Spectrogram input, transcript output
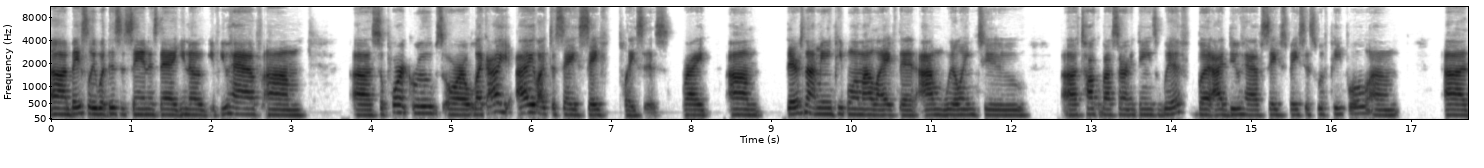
uh, basically what this is saying is that you know if you have um, uh, support groups or like I I like to say safe places, right? Um, there's not many people in my life that I'm willing to uh, talk about certain things with, but I do have safe spaces with people. Um, uh,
